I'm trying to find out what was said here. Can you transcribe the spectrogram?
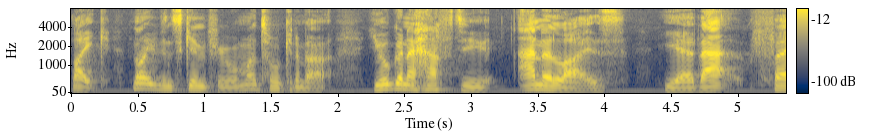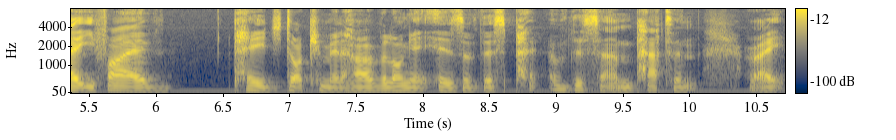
like, not even skim through, what am I talking about? You're going to have to analyze, yeah, that 35 page document, however long it is of this, of this um, patent, right?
